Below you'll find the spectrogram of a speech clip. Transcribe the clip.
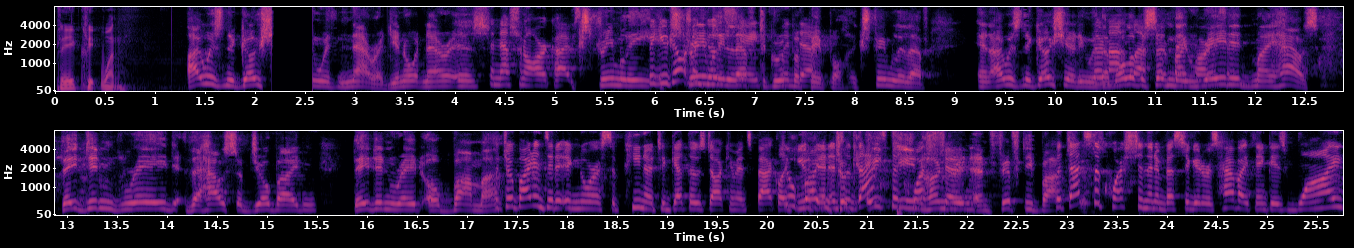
play clip one. I was negotiating with NARA. Do you know what NARA is? the National Archives. Extremely, But you don't extremely left group of them. people. Extremely left. And I was negotiating with They're them. All of a sudden, they raided my house. They didn't raid the house of Joe Biden. They didn't raid Obama. But Joe Biden didn't ignore a subpoena to get those documents back like Joe you Biden did. And so took that's the question. 1,850 boxes. But that's the question that investigators have, I think, is why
